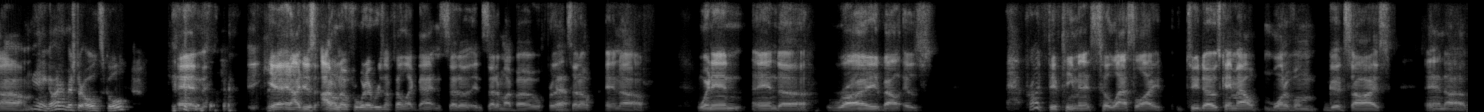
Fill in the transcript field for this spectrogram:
Um, Dang, all right, Mister Old School. and yeah, and I just I don't know for whatever reason I felt like that instead of instead of my bow for that yeah. setup, and uh, went in and uh, right about it was probably 15 minutes till last light. Two does came out, one of them good size, and uh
